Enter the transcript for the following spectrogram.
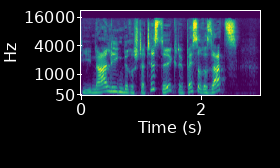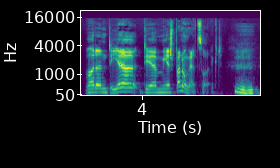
die naheliegendere Statistik, der bessere Satz, war dann der, der mehr Spannung erzeugt. Mhm.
